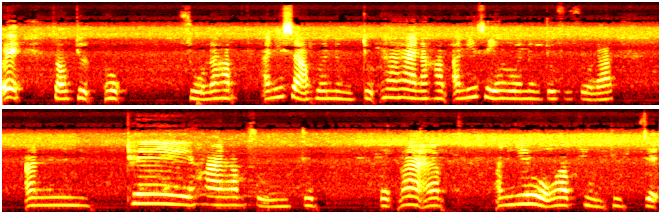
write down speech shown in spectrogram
เอ้ยสองจุดหกศูนย์นะครับ อันที่สามคือหนึ่งจุดห้าห้านะครับ อันที่สี่คือหนึ่งจุดศูนย์ศูนย์นะอันที่ห้าครับศูนย์จุดหกห้าครับ อันที่หกครับศูนย์จุดเจ็ด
